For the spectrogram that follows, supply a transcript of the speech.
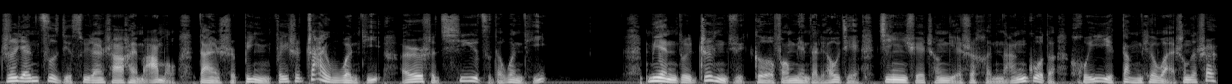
直言自己虽然杀害马某，但是并非是债务问题，而是妻子的问题。面对证据各方面的了解，金学成也是很难过的回忆当天晚上的事儿。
